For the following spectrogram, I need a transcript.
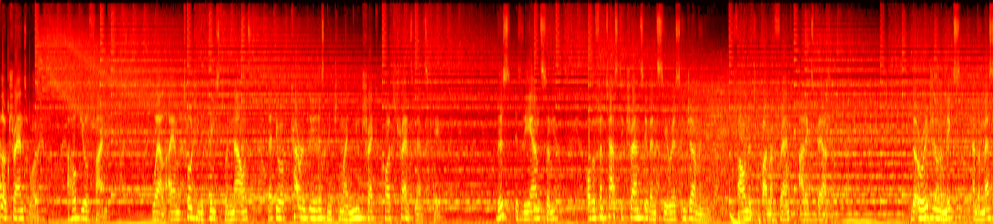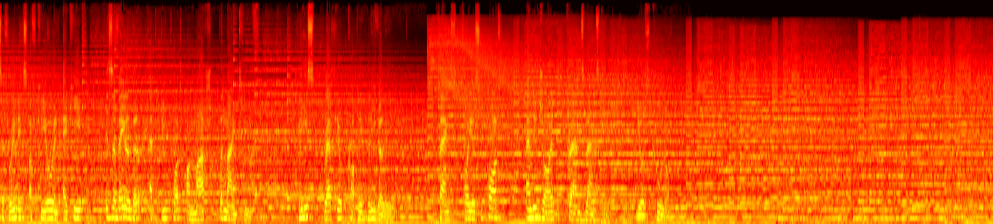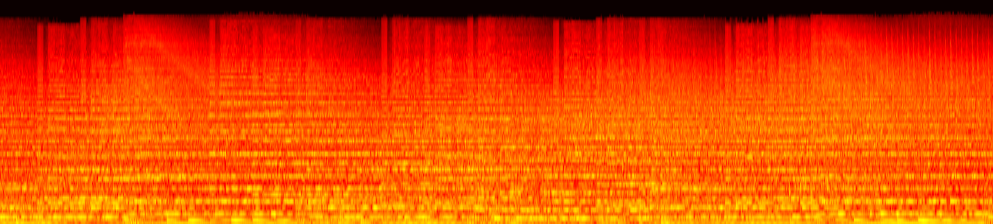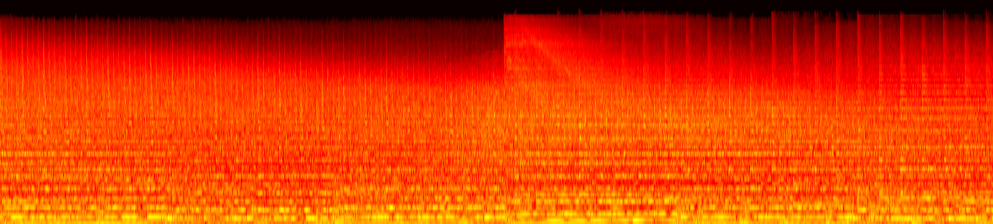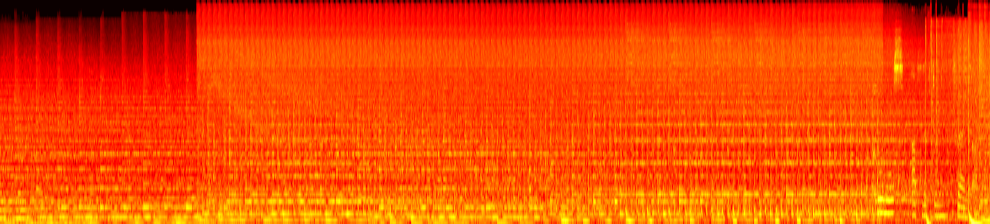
Hello Trance World, I hope you are fine. Well, I am totally pleased to announce that you are currently listening to my new track called Trancelandscape. This is the anthem of a fantastic trance event series in Germany, founded by my friend Alex Berser. The original mix and the massive remix of Kiyoi and Eky is available at Beatport on March the 19th. Please grab your copy legally. Thanks for your support and enjoy Trancelandscape. Yours Kuno. Uplifting trance hour.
